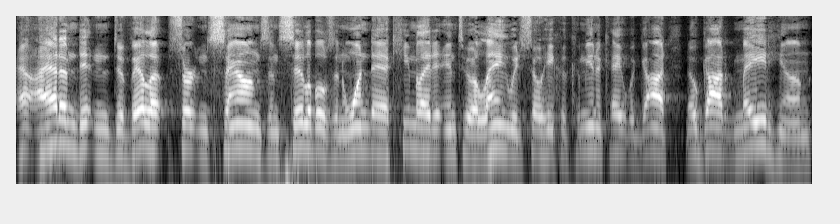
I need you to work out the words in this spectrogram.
Adam didn't develop certain sounds and syllables and one day accumulate it into a language so he could communicate with God. No, God made him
